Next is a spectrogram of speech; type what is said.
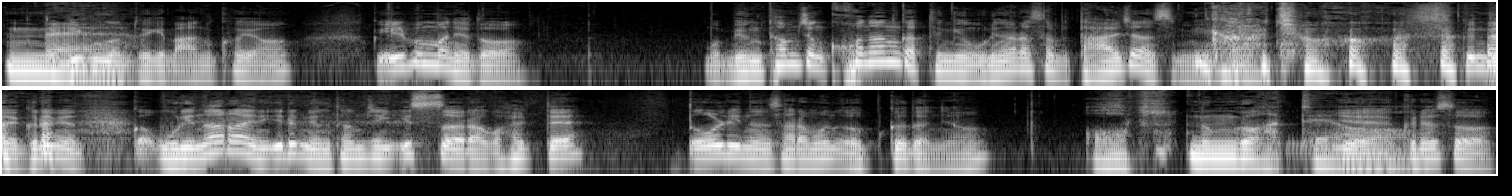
네. 미국은 되게 많고요. 그 일본만 해도 뭐 명탐정 코난 같은 경우 우리나라 사람들 다 알지 않습니까? 그렇죠. 근데 그러면 우리나라에는 이런 명탐정이 있어라고 할 때 떠올리는 사람은 없거든요. 없는 것 같아요. 예, 그래서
